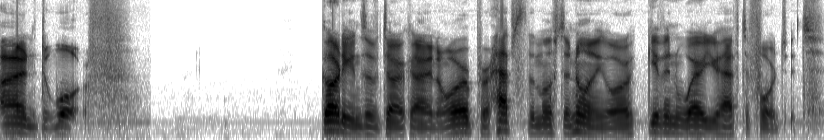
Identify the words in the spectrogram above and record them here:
Iron Dwarf. Guardians of Dark Iron Ore, perhaps the most annoying ore, given where you have to forge it.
